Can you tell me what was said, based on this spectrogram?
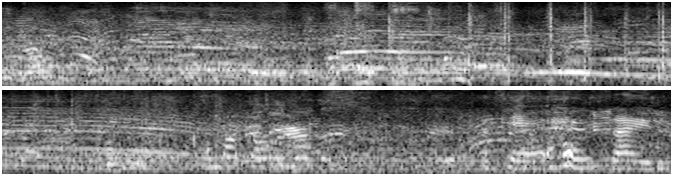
come. Okay, I'm excited.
